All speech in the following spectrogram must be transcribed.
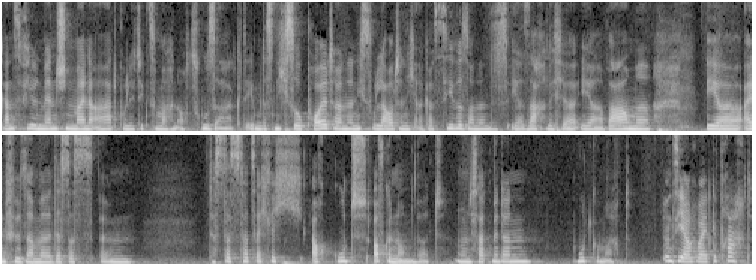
ganz vielen Menschen meine Art, Politik zu machen, auch zusagt. Eben das nicht so polternde, nicht so laute, nicht aggressive, sondern das eher sachliche, eher warme, eher einfühlsame, dass das, ähm, dass das tatsächlich auch gut aufgenommen wird. Und es hat mir dann Mut gemacht. Und sie auch weit gebracht.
